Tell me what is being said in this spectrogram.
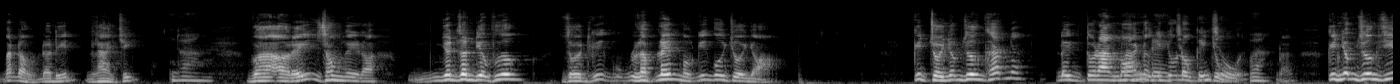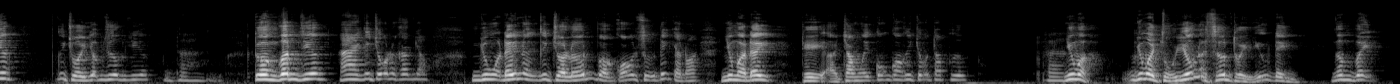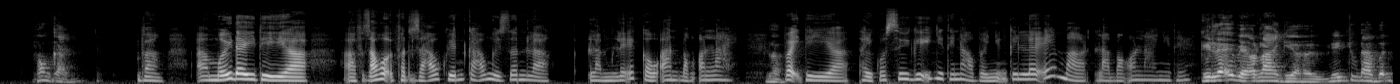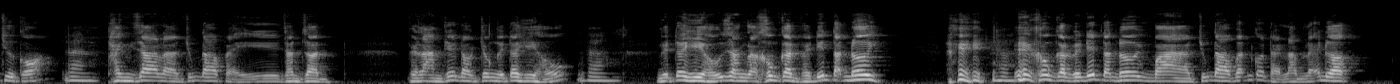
bắt đầu đã đến là chính. Vâng. và ở đấy xong rồi là nhân dân địa phương rồi cái lập lên một cái ngôi chùa nhỏ. Cái chùa nhậm dương khác nhé đây tôi đang nói vâng, là cái chỗ đồng kính chủ, chủ. Vâng. cái nhậm dương riêng cái chùa nhậm dương riêng vâng. tường vân riêng hai cái chỗ nó khác nhau nhưng mà đấy là cái chùa lớn và có sự tích cả nói nhưng mà đây thì ở trong ấy cũng có cái chỗ thắp hương vâng. nhưng mà nhưng mà chủ yếu là sơn thủy hữu tình ngâm vịnh phong cảnh vâng à, mới đây thì à, à, giáo hội Phật giáo khuyến cáo người dân là làm lễ cầu an bằng online Vâng. Vậy thì à, thầy có suy nghĩ như thế nào về những cái lễ mà làm bằng online như thế? Cái lễ về online thì à, đến chúng ta vẫn chưa có. Vâng. Thành ra là chúng ta phải dần dần phải làm thế nào cho người ta hiểu. Vâng. Người ta hiểu rằng là không cần phải đến tận nơi. Vâng. không cần phải đến tận nơi mà chúng ta vẫn có thể làm lễ được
